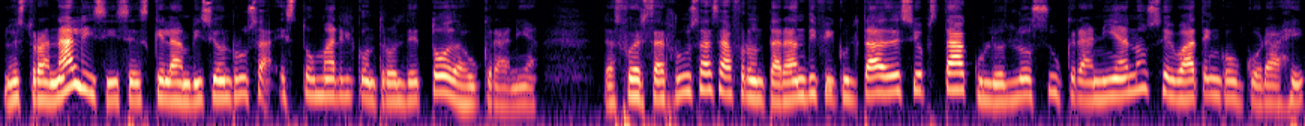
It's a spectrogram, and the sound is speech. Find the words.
Nuestro análisis es que la ambición rusa es tomar el control de toda Ucrania. Las fuerzas rusas afrontarán dificultades y obstáculos. Los ucranianos se baten con coraje.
